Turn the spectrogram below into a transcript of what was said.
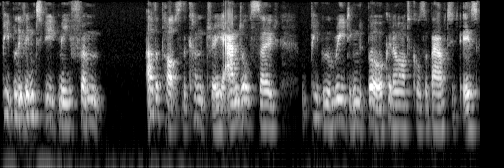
people who've interviewed me from other parts of the country and also people reading the book and articles about it is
